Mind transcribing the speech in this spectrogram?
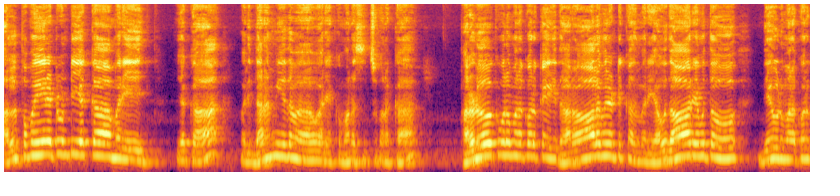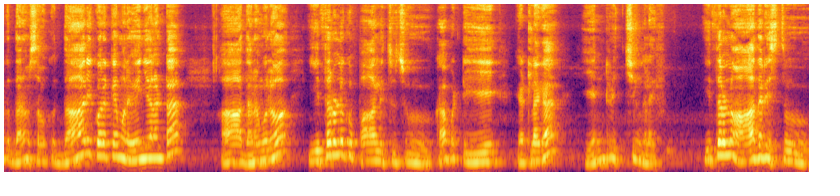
అల్పమైనటువంటి యొక్క మరి యొక్క మరి ధనం మీద వారి యొక్క మనసు ఉంచుకొనక పరలోకములు మన కొరకై ధారాళమైనట్టు కాదు. మరి ఔదార్యముతో దేవుడు మన కొరకు ధనం సమకు దాని కొరకే మనం ఏం చేయాలంట? ఆ ధనములో ఇతరులకు పాలిచ్చుచు. కాబట్టి ఎట్లాగా? ఎన్రిచింగ్ లైఫ్ ఇతరులను ఆదరిస్తూ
